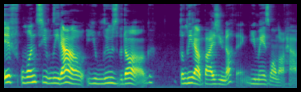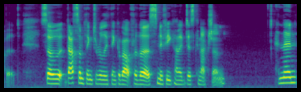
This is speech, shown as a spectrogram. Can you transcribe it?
if once you lead out, you lose the dog, the lead out buys you nothing. You may as well not have it. So that's something to really think about for the sniffy kind of disconnection. And then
